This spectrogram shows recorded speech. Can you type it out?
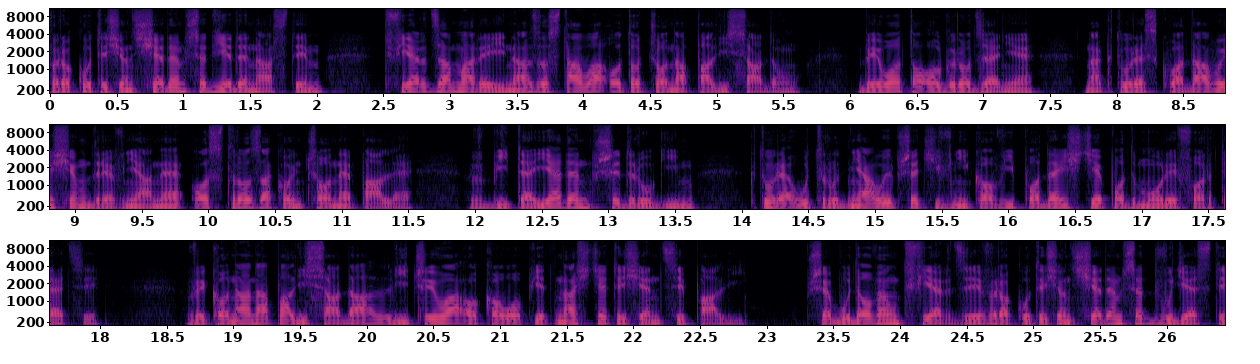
w roku 1711 twierdza maryjna została otoczona palisadą. Było to ogrodzenie, na które składały się drewniane, ostro zakończone pale, wbite jeden przy drugim, które utrudniały przeciwnikowi podejście pod mury fortecy. Wykonana palisada liczyła około 15 tysięcy pali. Przebudowę twierdzy w roku 1720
